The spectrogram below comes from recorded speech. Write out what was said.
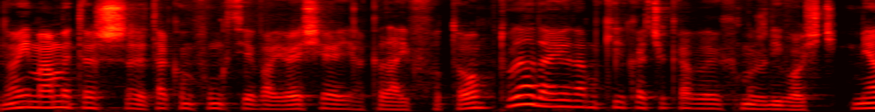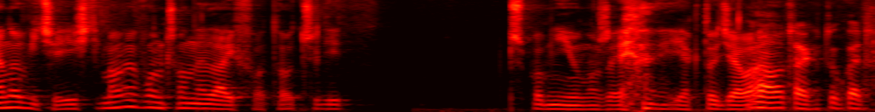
No i mamy też e, taką funkcję w iOSie jak Live Photo, która daje nam kilka ciekawych możliwości. Mianowicie, jeśli mamy włączone Live Photo, czyli Przypomnijmy może, jak to działa. No tak, dokładnie.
